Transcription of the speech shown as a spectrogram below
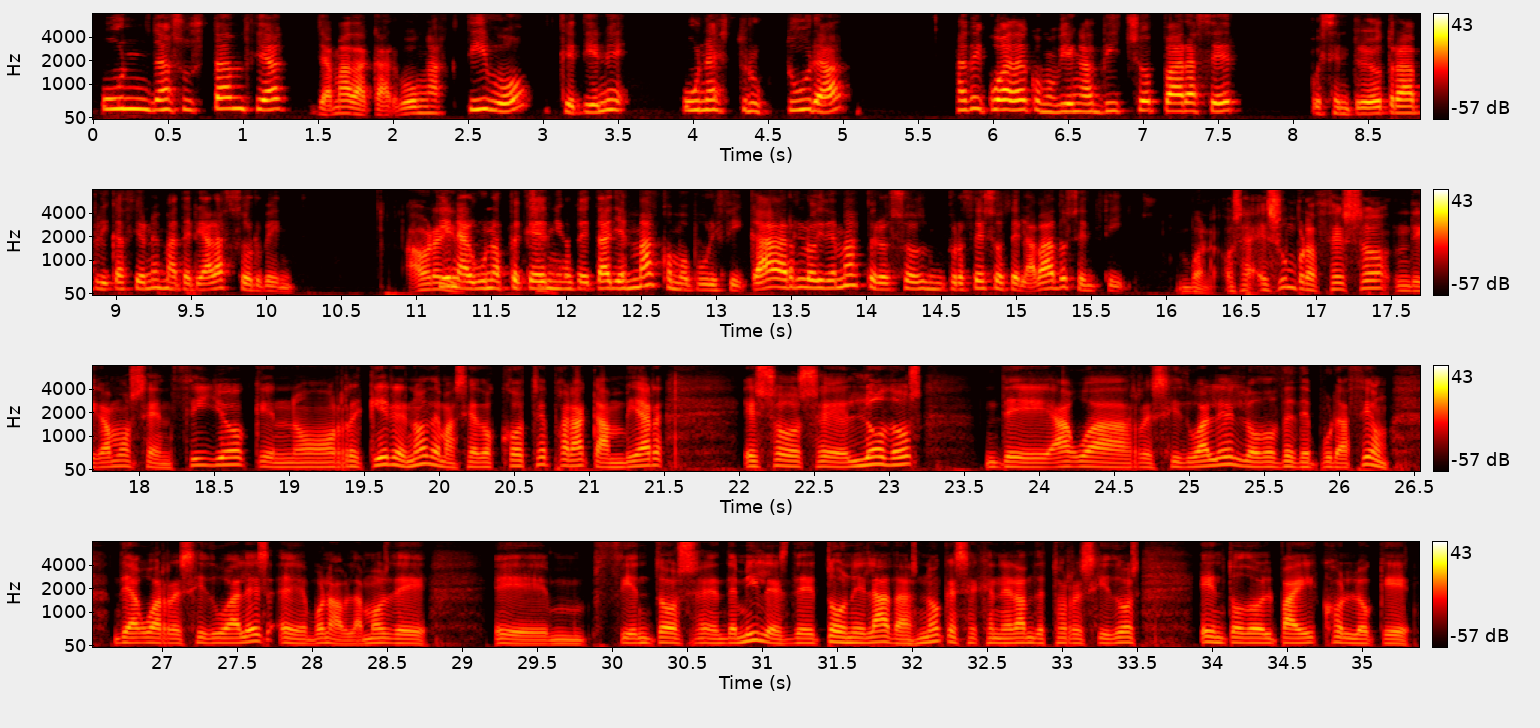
una sustancia llamada carbón activo que tiene una estructura adecuada, como bien has dicho, para ser, pues entre otras aplicaciones, material absorbente. Tiene algunos pequeños detalles más, como purificarlo y demás, pero son procesos de lavado sencillos. Bueno, o sea, es un proceso, digamos, sencillo que no requiere ¿no? demasiados costes para cambiar esos eh, lodos de aguas residuales, lodos de depuración de aguas residuales. Eh, bueno, hablamos de eh, cientos de miles de toneladas ¿no? que se generan de estos residuos en todo el país, con lo que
